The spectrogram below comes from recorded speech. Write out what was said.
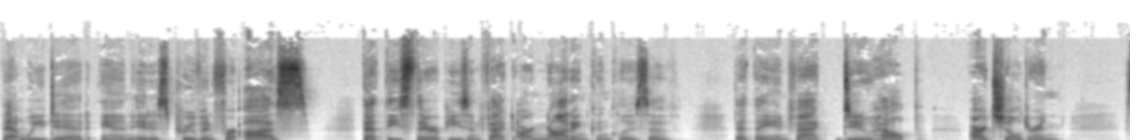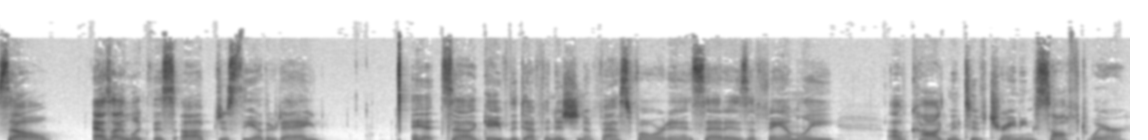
that we did, and it is proven for us that these therapies, in fact, are not inconclusive, that they, in fact, do help our children. So, as I looked this up just the other day, it uh, gave the definition of fast forward, and it said is a family of cognitive training software.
